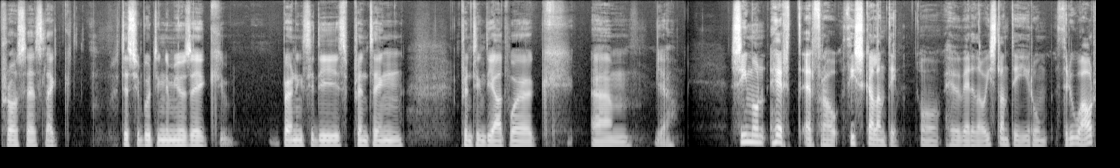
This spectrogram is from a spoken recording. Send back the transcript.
process, like distributing the music, burning CDs, printing, printing the artwork, um, yeah. Simon Hirt er frá Þískalandi og hefur verið á Íslandi í rúm þrjú ár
